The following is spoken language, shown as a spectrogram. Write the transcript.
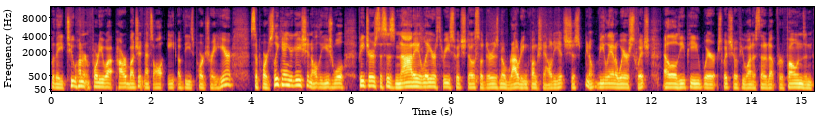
with a 240 watt power budget, and that's all eight of these ports right here. Supports link aggregation, all the usual features. This is not a layer 3 switch though, so there is no routing functionality. It's just, you know, VLAN aware switch, LLDP aware switch. So if you want to set it up for phones and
